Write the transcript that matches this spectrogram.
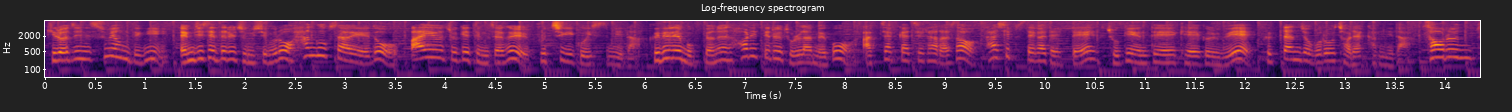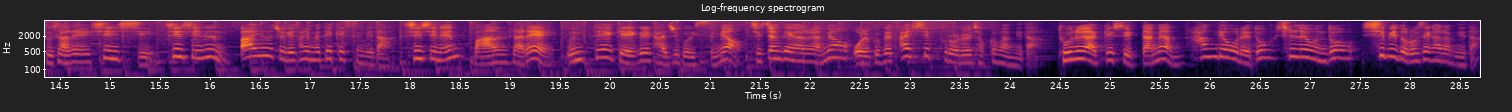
길어진 수명 등이 MZ세대를 중심으로 한국 사회에도 파이어족의 등장을 부추기고 있습니다. 그들의 목표는 허리띠를 졸라매고 악착같이 살아서 40세가 될 때 조기 은퇴 계획을 위해 극단적으로 절약합니다. 32살의 신씨. 신씨는 파이어족의 삶을 택했습니다. 신씨는 40살에 은퇴 계획을 가지고 있으며 직장 생활을 하며 월급의 80%를 적금합니다. 돈을 아낄 수 있다면 한겨울에도 실내 온도 12도로 생활합니다.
